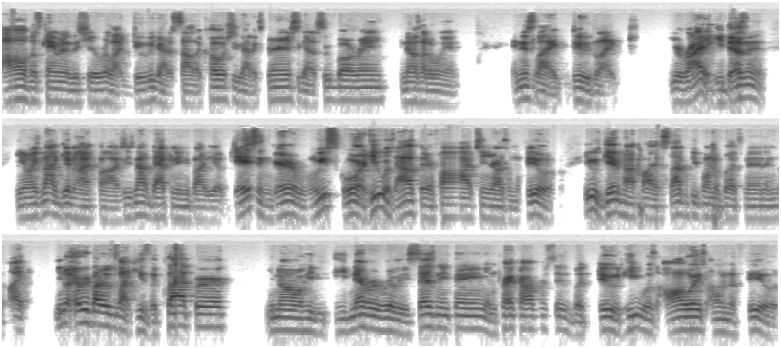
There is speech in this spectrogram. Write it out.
all of us came into this year. We're like, dude, we got a solid coach. He's got experience. He got a Super Bowl ring. He knows how to win. And it's like, dude, like you're right. He doesn't. You know, he's not giving high fives. He's not dapping anybody up. Jason Garrett, when we scored, he was out there 15 yards on the field. He was giving high fives, slapping people on the butts, man. And like, you know, everybody was like, he's a clapper. You know, he he never really says anything in press conferences, but dude, he was always on the field.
